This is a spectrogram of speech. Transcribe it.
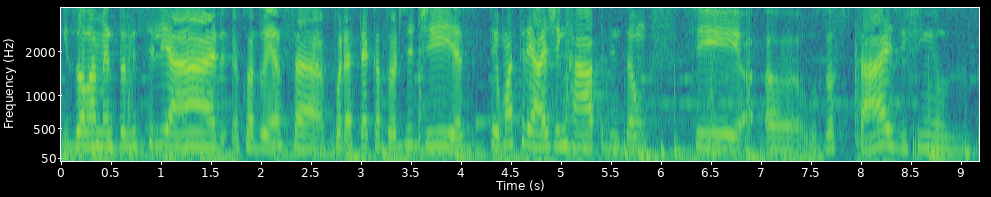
isolamento domiciliar com a doença por até 14 dias, ter uma triagem rápida. Então, se uh, os hospitais, enfim, os,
